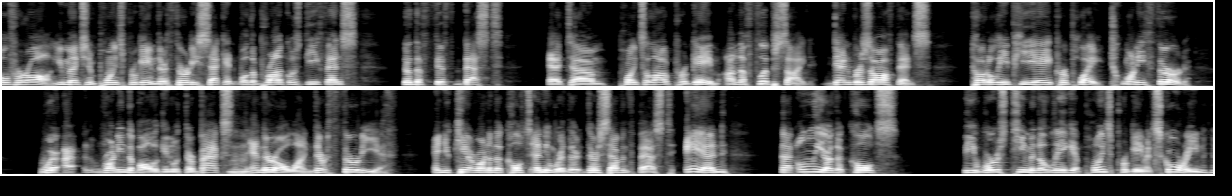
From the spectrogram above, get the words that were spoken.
overall. You mentioned points per game, they're 32nd. Well, the Broncos defense, they're the fifth best at um, points allowed per game. On the flip side, Denver's offense, total EPA per play, 23rd. Where uh, running the ball again with their backs and, and their O line, they're 30th. And you can't run in the Colts anywhere. They're, they're seventh best. And not only are the Colts the worst team in the league at points per game at scoring,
